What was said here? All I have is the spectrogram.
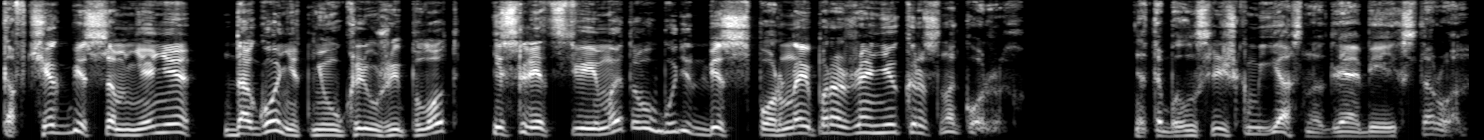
Ковчег, без сомнения, догонит неуклюжий плод, и следствием этого будет бесспорное поражение краснокожих. Это было слишком ясно для обеих сторон.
